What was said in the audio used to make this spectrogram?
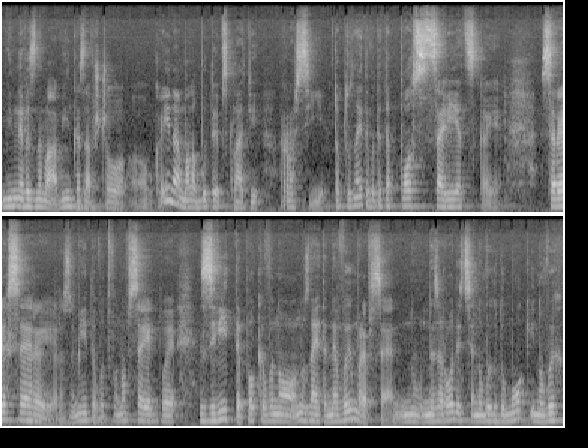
він не визнавав. Він казав, що Україна мала бути в складі Росії. Тобто, знаєте, вот це постсовєтське, сири-сири, розумієте, от воно все якби звідти, поки воно, ну знаєте, не вимре все, ну не зародиться нових думок і нових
